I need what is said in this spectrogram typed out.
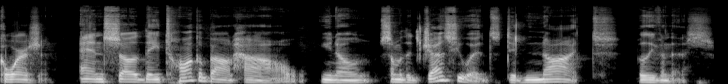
coercion. And so they talk about how, you know, some of the Jesuits did not believe in this,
